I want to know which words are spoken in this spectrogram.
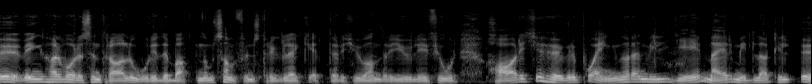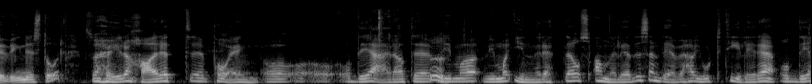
øving har vært sentrale ord i debatten om samfunnstrygghet etter 22.07. i fjor. Har ikke Høyre poeng når en vil gi mer midler til øving? Øving neste år? Så Høyre har et eh, poeng, og, og, og det er at eh, vi må, vi må, innrette oss annerledes enn det vi har gjort tidligere. Og det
